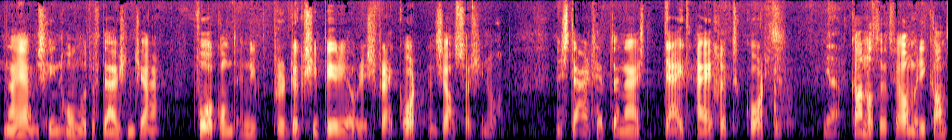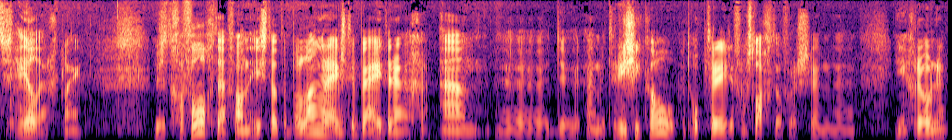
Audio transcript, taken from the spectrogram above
nou ja, misschien honderd of duizend jaar voorkomt. En die productieperiode is vrij kort. En zelfs als je nog een staart hebt, daarna is de tijd eigenlijk te kort. Ja. Kan het wel, maar die kans is heel erg klein. Dus het gevolg daarvan is dat de belangrijkste bijdrage aan, uh, de, aan het risico, het optreden van slachtoffers en, uh, in Groningen,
